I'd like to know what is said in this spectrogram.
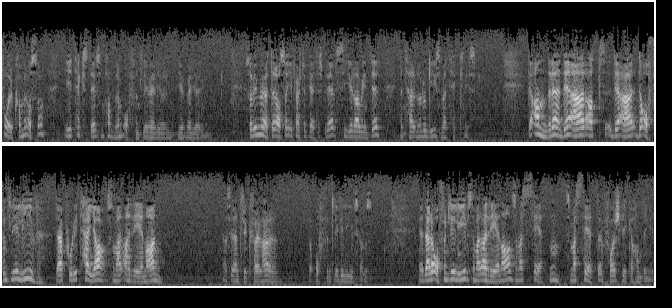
forekommer også i tekster som handler om offentlig velgjøring. Så vi møter altså i 1. Peters brev, sier da Winter, en terminologi som er teknisk. Det andre det er at det er det offentlige liv, det er politeia, som er arenaen. Jeg ser en trykkfeil her. Det offentlige liv, skal det stå. Det er det offentlige liv som er arenaen, som er seten, som er sete for slike handlinger.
